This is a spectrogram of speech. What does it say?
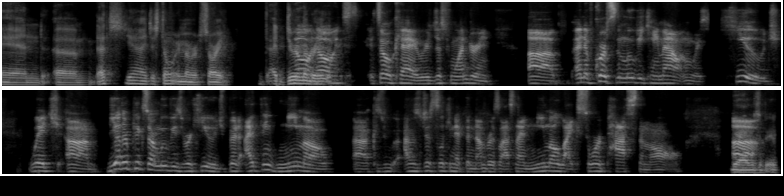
and um, that's yeah, I just don't remember. Sorry, I do no, remember. no, it's it's okay. We were just wondering. Uh, and of course, the movie came out and was huge. Which um, the other Pixar movies were huge, but I think Nemo, because I was just looking at the numbers last night, Nemo like soared past them all. yeah, it uh, was a bit.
